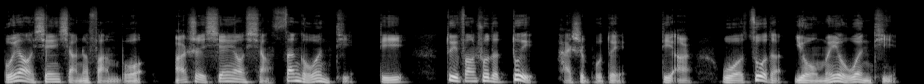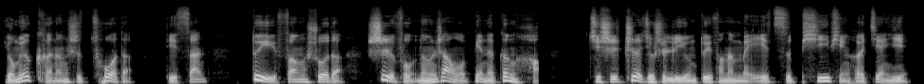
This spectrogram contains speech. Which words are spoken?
不要先想着反驳，而是先要想三个问题：第一，对方说的对还是不对；第二，我做的有没有问题，有没有可能是错的；第三，对方说的是否能让我变得更好。其实这就是利用对方的每一次批评和建议，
